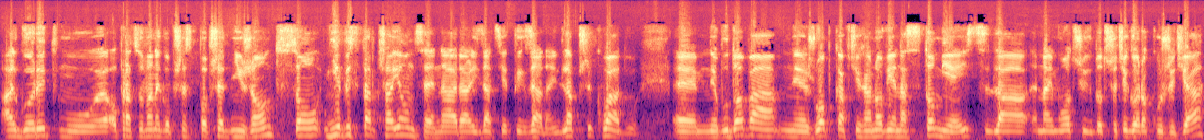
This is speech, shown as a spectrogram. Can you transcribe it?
algorytmu e, opracowanego przez poprzedni rząd są niewystarczające na realizację tych zadań. Dla przykładu, e, budowa e, żłobka w Ciechanowie na 100 miejsc dla najmłodszych do trzeciego roku życia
